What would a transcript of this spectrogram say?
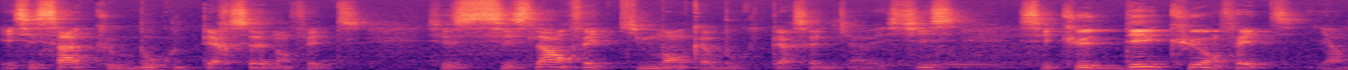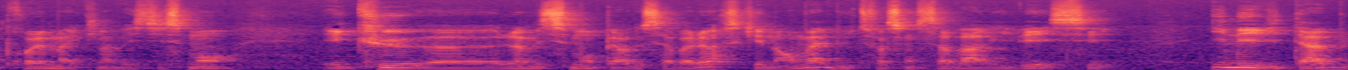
Et c'est ça que beaucoup de personnes, en fait, c'est cela en fait qui manque à beaucoup de personnes qui investissent, c'est que dès que en fait il y a un problème avec l'investissement et que euh, l'investissement perd de sa valeur, ce qui est normal, de toute façon ça va arriver, c'est inévitable,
